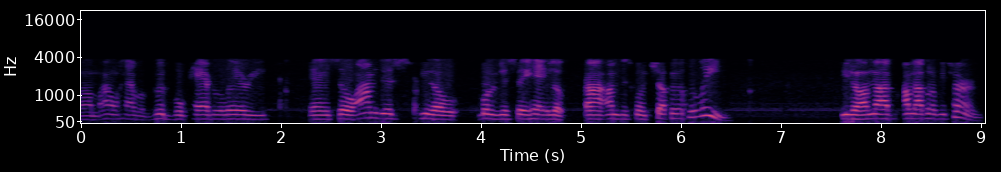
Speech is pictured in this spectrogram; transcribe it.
Um, I don't have a good vocabulary, and so I'm just, you know, going to just say, hey, look, I'm just going to chuck it up and leave. You know, I'm not, I'm not going to return.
